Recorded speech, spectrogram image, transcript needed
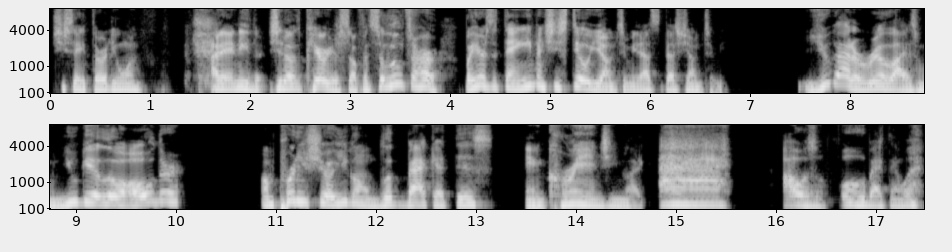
She say 31. I didn't either. She doesn't carry herself. And salute to her. But here's the thing: even she's still young to me. That's that's young to me. You got to realize when you get a little older, I'm pretty sure you're gonna look back at this and cringe. And be like, ah, I was a fool back then. What?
